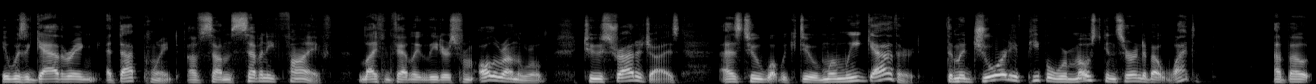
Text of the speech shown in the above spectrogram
It was a gathering at that point of some 75 life and family leaders from all around the world to strategize as to what we could do. And when we gathered, the majority of people were most concerned about what? About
